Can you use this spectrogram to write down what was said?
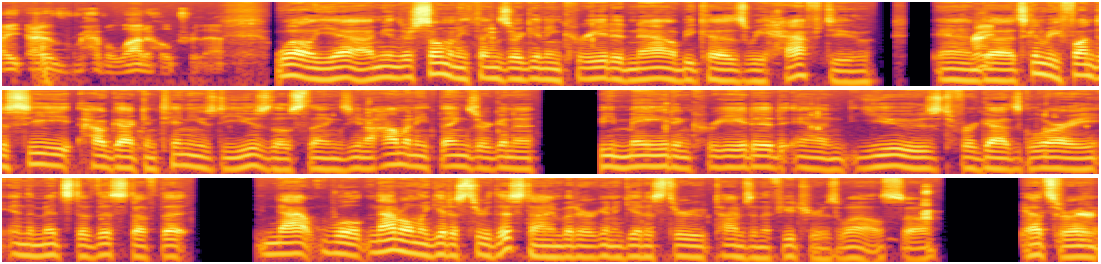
I, I have a lot of hope for that Well, yeah. I mean, there's so many things that are getting created now because we have to. And Right. uh, it's going to be fun to see how God continues to use those things. You know, how many things are going to be made and created and used for God's glory in the midst of this stuff that not will not only get us through this time, but are going to get us through times in the future as well. So that's right.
